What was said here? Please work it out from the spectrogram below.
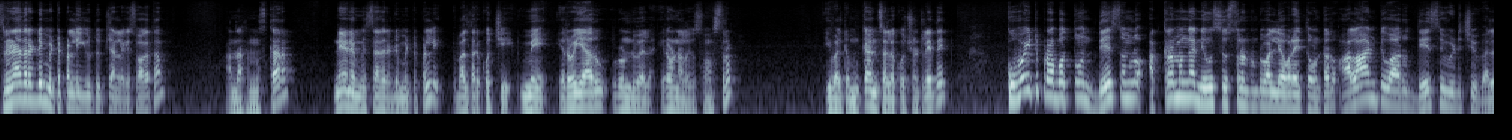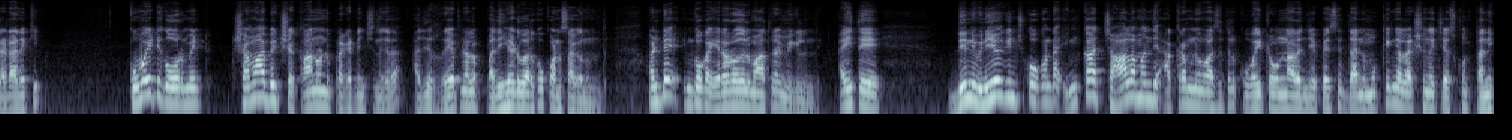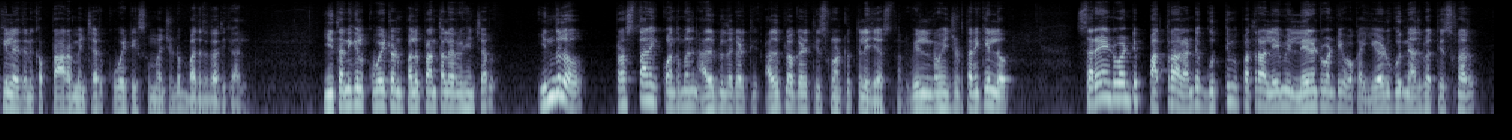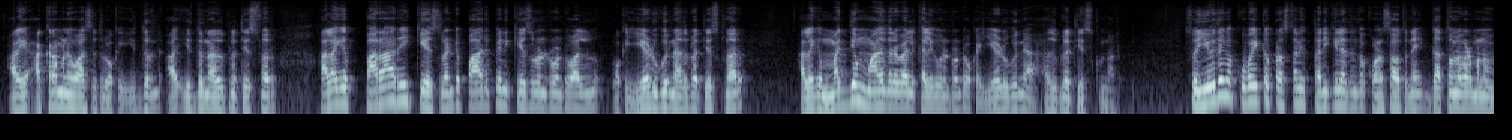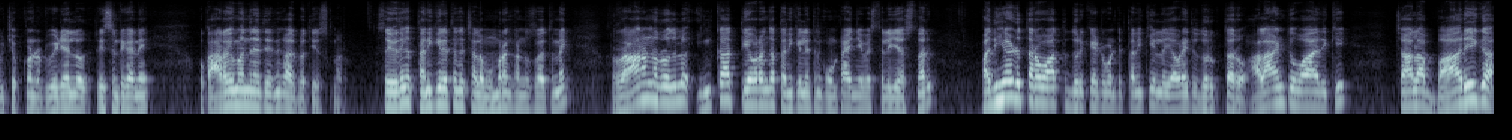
Srinath Reddy Mittapalli YouTube ఛానల్కి స్వాగతం. అందరూ నమస్కారం. నేను మీ శ్రీనాథ్ రెడ్డి మిట్టపల్లి. ఇవాళ తరకు వచ్చి మే ఇరవై ఆరు రెండు వేల ఇరవై నాలుగు సంవత్సరం. ఇవాళ ముఖ్యాంశాలకు వచ్చినట్లయితే కువైట్ ప్రభుత్వం దేశంలో అక్రమంగా నివసిస్తున్నటువంటి వాళ్ళు ఎవరైతే ఉంటారో అలాంటి వారు దేశం విడిచి వెళ్ళడానికి కువైట్ గవర్నమెంట్ క్షమాభిక్ష కానూను ప్రకటించింది కదా. అది రేపు నెల పదిహేడు వరకు కొనసాగనుంది. అంటే ఇంకొక ఇరవై రోజులు మాత్రమే మిగిలింది. అయితే దీన్ని వినియోగించుకోకుండా ఇంకా చాలామంది అక్రమ నివాసితులు కువైట్లో ఉన్నారని చెప్పేసి దాన్ని ముఖ్యంగా లక్ష్యంగా చేసుకుని తనిఖీలు ఏదైనా ప్రారంభించారు కువైట్కి సంబంధించిన భద్రతా అధికారులు ఈ తనిఖీలు కువైట్లోని పలు ప్రాంతాలు నిర్వహించారు. ఇందులో ప్రస్తుతానికి కొంతమందిని అదుపులో దగ్గర అదుపులో గడి తీసుకున్నట్లు తెలియజేస్తున్నారు. వీళ్ళు నిర్వహించిన తనిఖీల్లో సరైనటువంటి పత్రాలు అంటే గుర్తింపు పత్రాలు ఏమీ లేనటువంటి ఒక ఏడుగురిని అదుపులో తీసుకున్నారు. అలాగే అక్రమ నివాసితులు ఒక ఇద్దరు ఇద్దరిని అదుపులో తీసుకున్నారు. అలాగే పరారీ కేసులు అంటే పారిపోయిన కేసులు ఉన్నటువంటి వాళ్ళను ఒక ఏడుగురిని అదుపులో తీసుకున్నారు. అలాగే మద్యం మాదద్రవ్యాలు కలిగి ఉన్నటువంటి ఒక ఏడుగురిని అదుపులో తీసుకున్నారు. సో ఈ విధంగా కువైట్లో ప్రస్తుతానికి తనిఖీలు అదనంగా కొనసాగుతున్నాయి. గతంలో కూడా మనం చెప్పుకున్న వీడియోలో రీసెంట్గానే ఒక అరవై మందిని అయితే అదుపులో తీసుకున్నారు. సో ఈ విధంగా తనిఖీలు అయితే చాలా ముమ్మరంగా కొనసాగుతున్నాయి. రానున్న రోజుల్లో ఇంకా తీవ్రంగా తనిఖీలు అయితే ఉంటాయని చెప్పేసి తెలియజేస్తున్నారు. పదిహేడు తర్వాత దొరికేటువంటి తనిఖీలు ఎవరైతే దొరుకుతారో అలాంటి వారికి చాలా భారీగా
